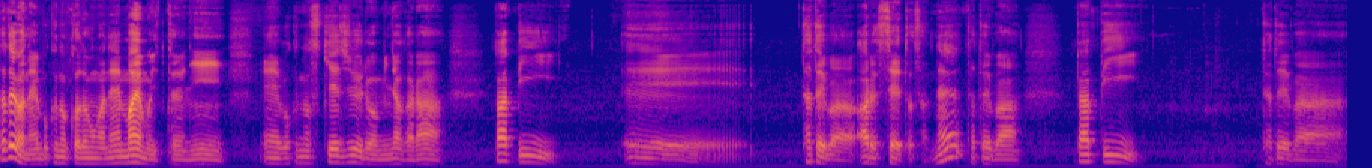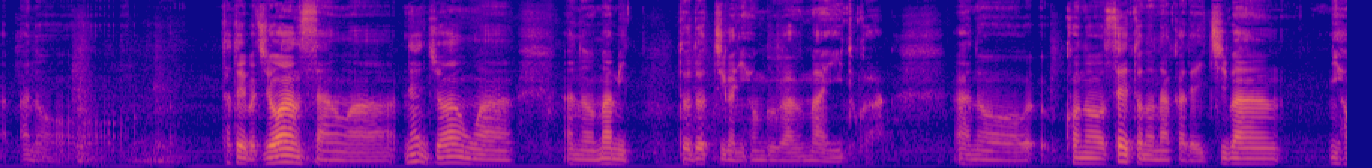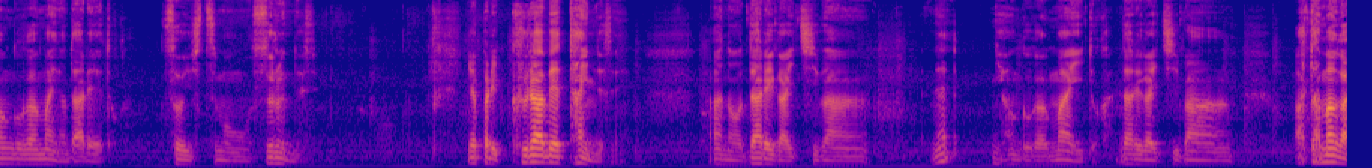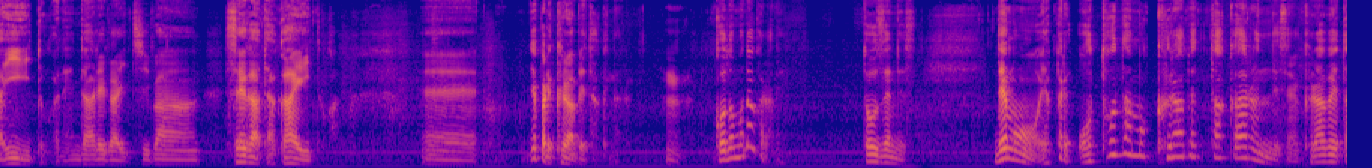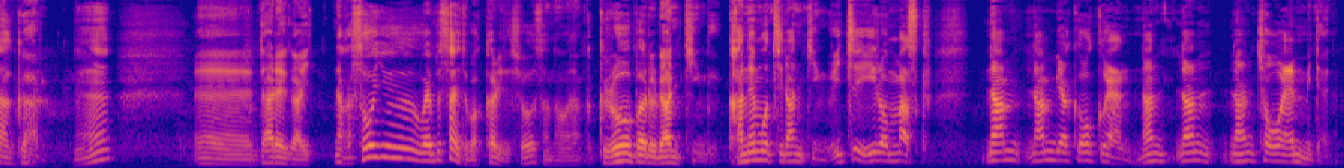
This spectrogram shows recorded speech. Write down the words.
例えばね僕の子供がね前も言ったように、えー、僕のスケジュールを見ながら「パピー、えー、例えばある生徒さんね例えば「パピー」例えばあの例えばジョアンさんはねジョアンはあのマミとどっちが日本語がうまいとかあのこの生徒の中で一番日本語がうまいの誰とかそういう質問をするんです。やっぱり比べたいんですね。あの誰が一番ね日本語がうまいとか誰が一番頭がいいとかね誰が一番背が高いとか、えー、やっぱり比べたくなる、うん、子供だからね。当然です。でもやっぱり大人も比べたがるんですよね。比べたがる。ね。えー、誰がなんかそういうウェブサイトばっかりでしょ？そのなんかグローバルランキング。金持ちランキング。1位イーロン・マスク。何何百億円何何何兆円みたいな。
